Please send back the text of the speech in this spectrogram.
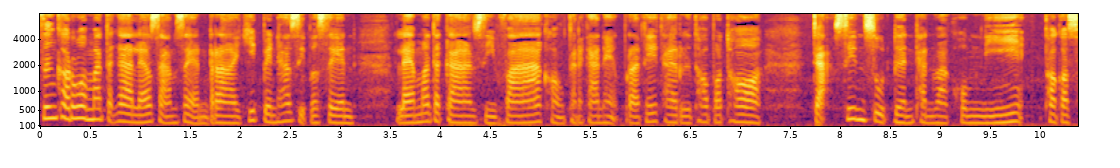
ซึ่งเข้าร่วมมาตรการแล้ว 3 0 0แสนรายคิดเป็น 50%และมาตรการสีฟ้าของธนาคารแห่งประเทศไทยหรือทปทจะสิ้นสุดเดือนธันวาคมนี้ทกส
